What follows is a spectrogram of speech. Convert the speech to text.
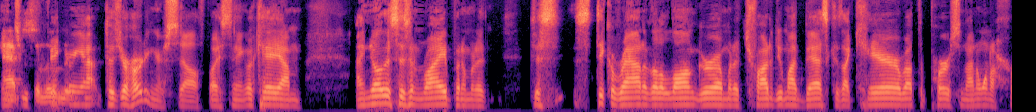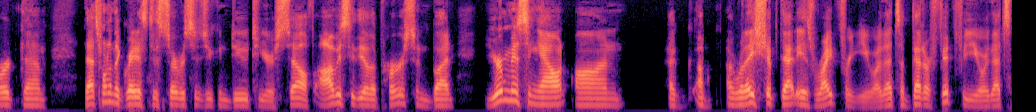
And Absolutely. Figuring out because you're hurting yourself by saying, "Okay, I'm, I know this isn't right, but I'm going to just stick around a little longer. I'm going to try to do my best because I care about the person. I don't want to hurt them." That's one of the greatest disservices you can do to yourself. Obviously, the other person, but you're missing out on a, a, a relationship that is right for you, or that's a better fit for you, or that's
